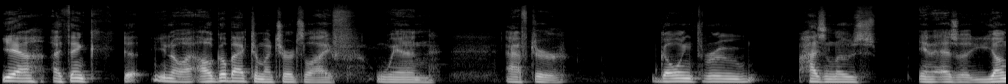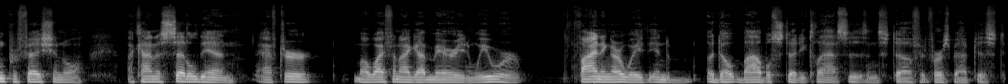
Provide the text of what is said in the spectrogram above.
Yeah, I think, uh, you know, I'll go back to my church life when, after going through highs and lows in, as a young professional, I kind of settled in after my wife and I got married and we were finding our way into adult Bible study classes and stuff at First Baptist.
